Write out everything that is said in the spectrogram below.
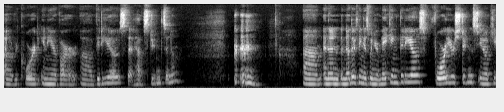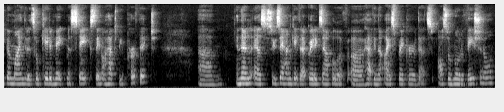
uh, record any of our uh, videos that have students in them. um, and then another thing is when you're making videos for your students, you know, keep in mind that it's okay to make mistakes. They don't have to be perfect. Um, and then as Suzanne gave that great example of uh, having the icebreaker, that's also motivational.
